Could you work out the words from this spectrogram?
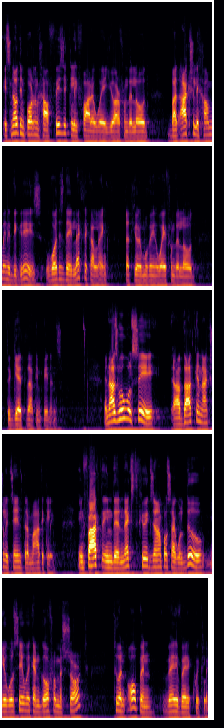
it's not important how physically far away you are from the load, but actually how many degrees, what is the electrical length that you're moving away from the load to get that impedance. And as we will see, uh, that can actually change dramatically. In fact, in the next few examples I will do, you will see we can go from a short to an open very, very quickly.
